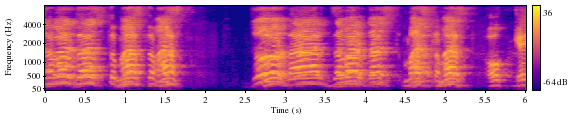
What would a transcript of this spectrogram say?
जबरदस्त मस्त मस्त. जोरदार जबरदस्त मस्त मस्त. ओके.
